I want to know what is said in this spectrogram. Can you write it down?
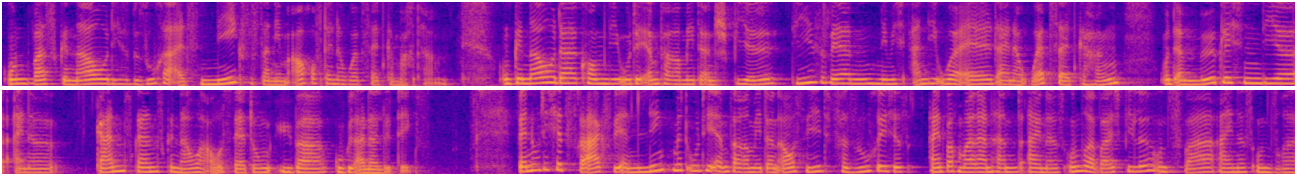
und was genau diese Besucher als nächstes dann eben auch auf deiner Website gemacht haben. Und genau da kommen die UTM-Parameter ins Spiel. Diese werden nämlich an die URL deiner Website gehangen und ermöglichen dir eine ganz, ganz genaue Auswertung über Google Analytics. Wenn du dich jetzt fragst, wie ein Link mit UTM-Parametern aussieht, versuche ich es einfach mal anhand eines unserer Beispiele, und zwar eines unserer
